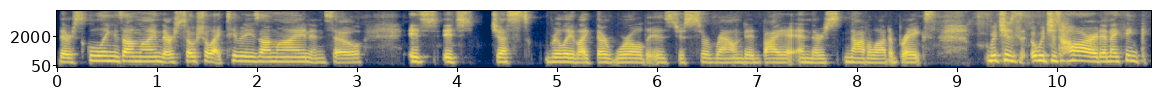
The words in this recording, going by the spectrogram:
their schooling is online their social activities online and so it's it's just really like their world is just surrounded by it and there's not a lot of breaks which is which is hard. And i think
